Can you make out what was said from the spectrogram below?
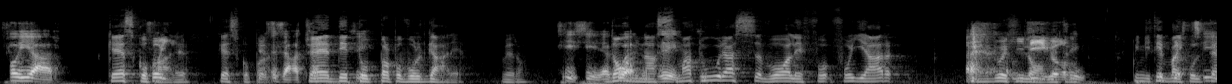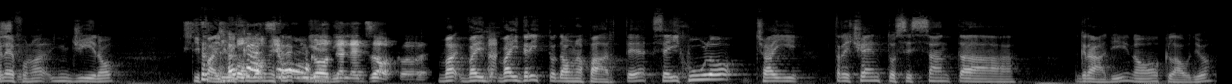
Foiar. che è scopare. Che è scopare. Esatto, Cioè è detto sì. proprio volgare, vero? Sì, sì, è Donnas quello, sì. maturas vuole fo- foiar in due chilometri. Quindi te vai col Sì, sì. telefono in giro, ti fai due chilometri delle zoccole. vai, vai- vai dritto da una parte, sei culo, c'hai 360 gradi, no Claudio?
